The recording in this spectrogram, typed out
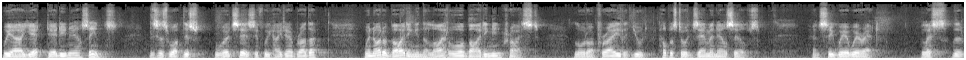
we are yet dead in our sins. This is what this word says. If we hate our brother, we're not abiding in the light or abiding in Christ. Lord, I pray that you would help us to examine ourselves and see where we're at. Bless the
